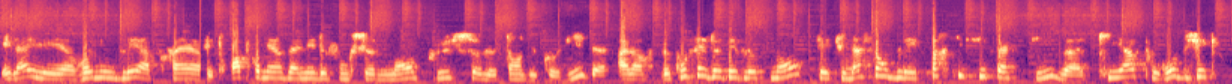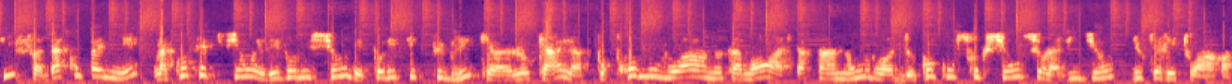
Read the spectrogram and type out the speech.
et là il est renouvelé après ses trois premières années de fonctionnement plus le temps du Covid. Alors le conseil de développement c'est une assemblée participative qui a pour objectif d'accompagner la conception et l'évolution des politiques publiques euh, locales pour promouvoir notamment un certain nombre de co-constructions sur la vision du territoire.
